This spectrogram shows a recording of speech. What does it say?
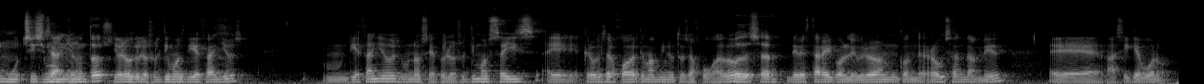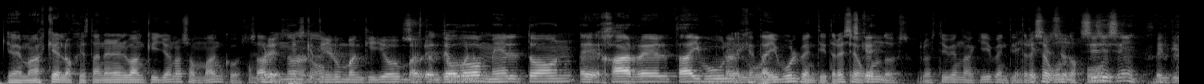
Muchísimos o sea, yo- minutos. Yo, creo que los últimos 10 años, mm, 10 años, no sé, pero los últimos 6 creo que es el jugador que más minutos ha jugado. Puede ser. Debe estar ahí con LeBron, con DeRozan también. Eh, así que bueno, Y además que los que están en el banquillo no son mancos, hombre, ¿sabes? No, es que no. tienen un banquillo Sobre bastante todo bueno. Melton, eh, Harrell, Zaibul. Es que Zaibul 23 Es que- segundos. Lo estoy viendo aquí, 23 es eso. segundos Sí, jugó. sí, sí. 20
